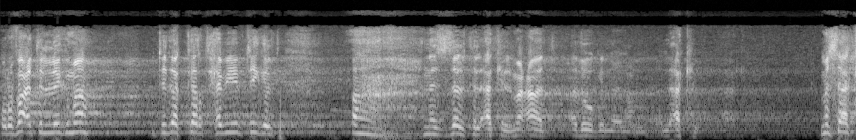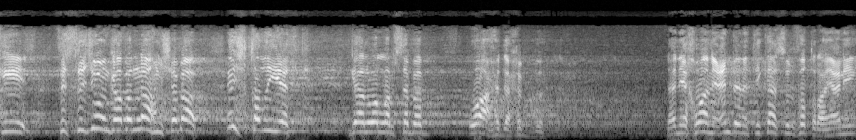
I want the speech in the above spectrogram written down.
ورفعت اللقمة تذكرت حبيبتي قلت آه نزلت الأكل ما عاد أذوق الأكل. مساكين في السجون قابلناهم شباب. إيش قضيتك؟ قال والله بسبب واحد أحبه. لأن يا إخواني عندنا انتكاس في الفطرة يعني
